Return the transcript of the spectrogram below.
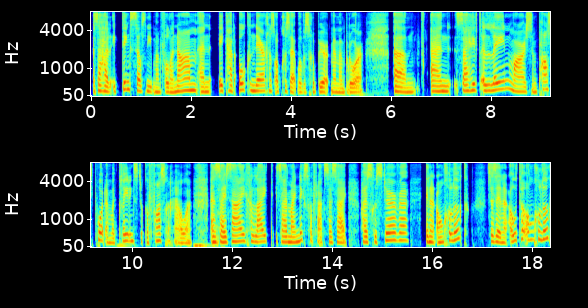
Zij had, ik denk zelfs niet mijn volle naam. En ik had ook nergens opgezet wat was gebeurd met mijn broer. Um, en zij heeft alleen maar zijn paspoort en wat kledingstukken vastgehouden. En zij zei gelijk, zij had mij niks gevraagd. Zij zei, hij is gestorven in een ongeluk. Ze zei in een auto-ongeluk.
